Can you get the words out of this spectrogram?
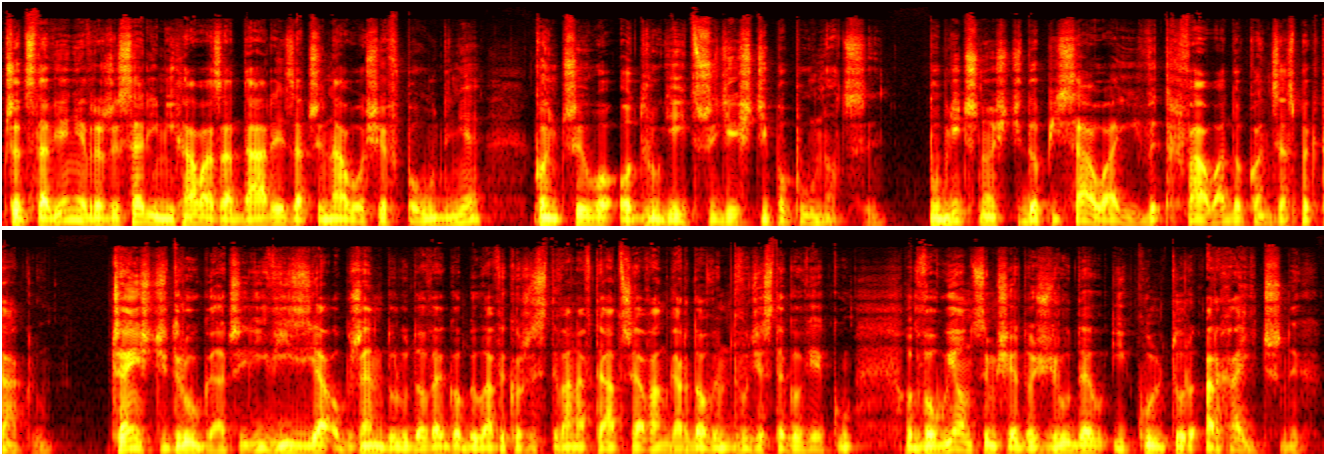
Przedstawienie w reżyserii Michała Zadary zaczynało się w południe, kończyło o 2.30 po północy. Publiczność dopisała i wytrwała do końca spektaklu. Część druga, czyli wizja obrzędu ludowego, była wykorzystywana w teatrze awangardowym XX wieku, odwołującym się do źródeł i kultur archaicznych.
